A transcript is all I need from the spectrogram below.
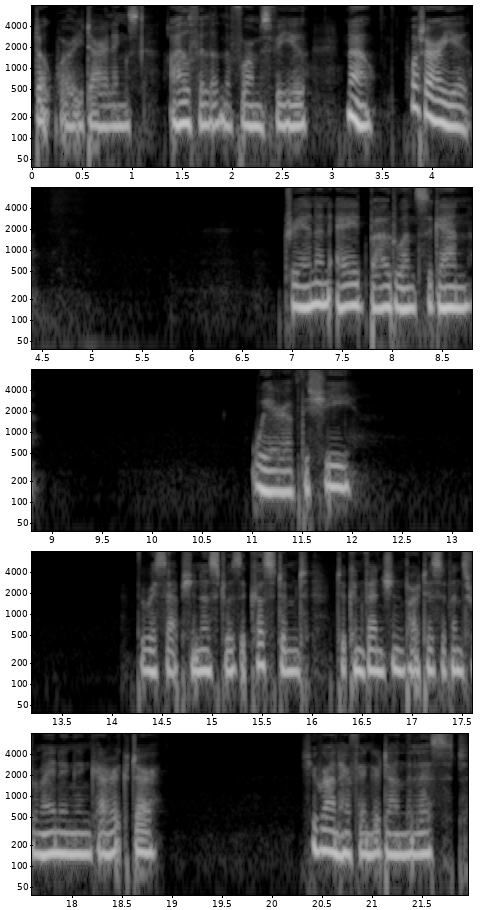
Don't worry, darlings. I'll fill in the forms for you. Now, what are you? Trian and Aid bowed once again. We're of the Sidhe. The receptionist was accustomed to convention participants remaining in character. She ran her finger down the list.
